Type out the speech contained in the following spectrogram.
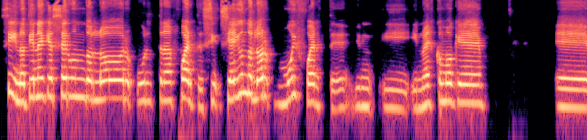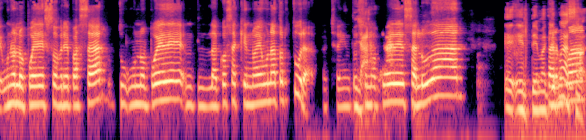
sí, no tiene que ser un dolor ultra fuerte. Si, si hay un dolor muy fuerte y, y- y no es como que eh, uno lo puede sobrepasar, tú- uno puede, la cosa es que no es una tortura, ¿cachai? Entonces Ya. uno puede saludar, E- El tema que pasa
